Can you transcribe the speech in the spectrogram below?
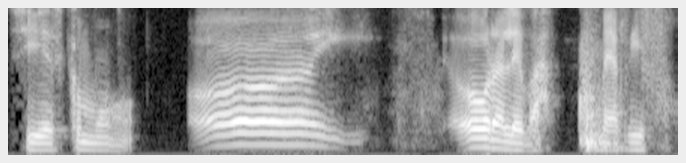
sí es como, ay, órale va, me rifo.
